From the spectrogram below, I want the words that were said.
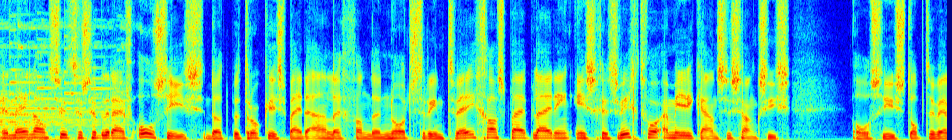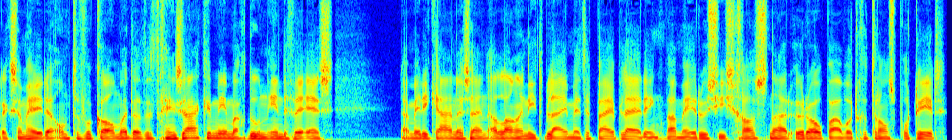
Het Nederlands-Zwitserse bedrijf Allseas... dat betrokken is bij de aanleg van de Nord Stream 2 gaspijpleiding... is gezwicht voor Amerikaanse sancties. Allseas stopt de werkzaamheden om te voorkomen... dat het geen zaken meer mag doen in de VS. De Amerikanen zijn al langer niet blij met de pijpleiding... waarmee Russisch gas naar Europa wordt getransporteerd.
